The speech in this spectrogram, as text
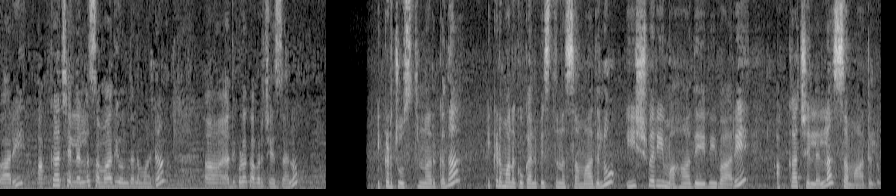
వారి అక్క చెల్లెళ్ళ సమాధి ఉందన్నమాట. అది కూడా కవర్ చేశాను. ఇక్కడ చూస్తున్నారు కదా ఇక్కడ మనకు కనిపిస్తున్న సమాధులు ఈశ్వరి మహాదేవి వారి అక్క చెల్లెళ్ళ సమాధులు.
